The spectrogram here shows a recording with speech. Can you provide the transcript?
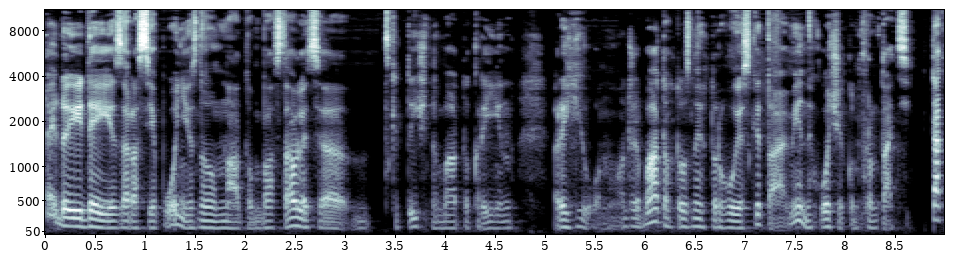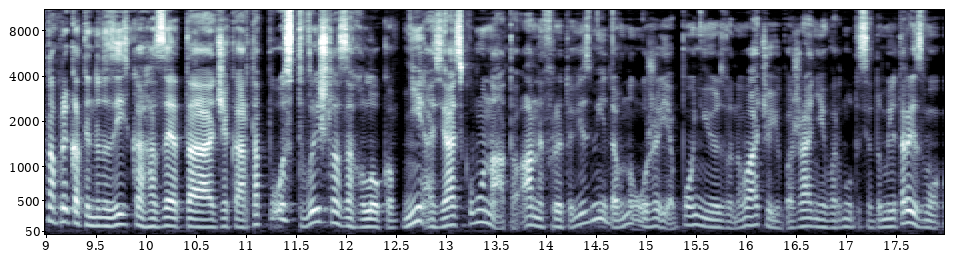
Та й до ідеї зараз Японії з новим НАТО ставляться скептично багато країн регіону, адже багато хто з них торгує з Китаєм і не хоче конфронтації. Так, наприклад, індонезійська газета Джакарта Пост вийшла заголовком Ні азіатському НАТО, а нефритові змі давно уже Японію звинувачують в бажанні вернутися до мілітаризму.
